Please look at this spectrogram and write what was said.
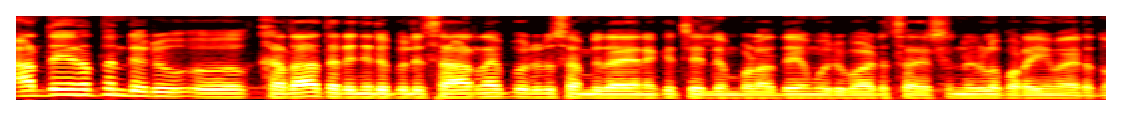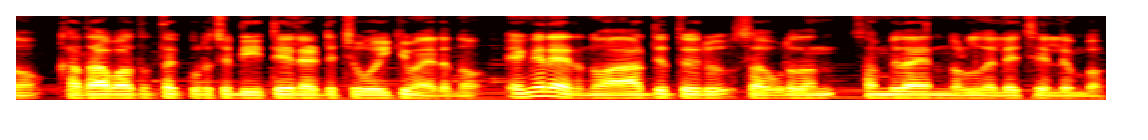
അദ്ദേഹത്തിന്റെ ഒരു കഥാ തെരഞ്ഞെടുപ്പിൽ സാറിനെ പോലൊരു സംവിധായകനൊക്കെ ചെല്ലുമ്പോൾ അദ്ദേഹം ഒരുപാട് സജഷനുകൾ പറയുമായിരുന്നു. കഥാപാത്രത്തെക്കുറിച്ച് ഡീറ്റെയിൽ ആയിട്ട് ചോദിക്കുമായിരുന്നു. എങ്ങനെയായിരുന്നു ആദ്യത്തെ ഒരു സൗഹൃദം സംവിധായകൻ എന്നുള്ള നിലയിൽ ചെല്ലുമ്പോൾ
